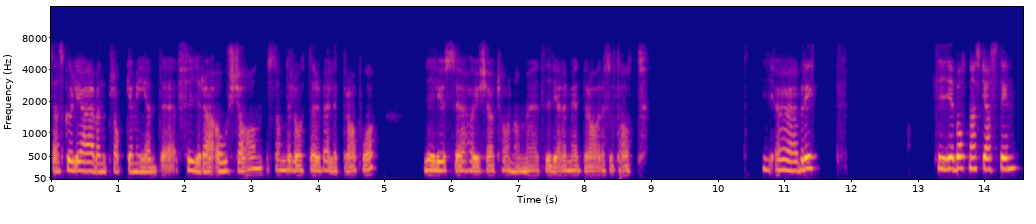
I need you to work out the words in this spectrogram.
Sen skulle jag även plocka med eh, fyra Ocean som det låter väldigt bra på. Lilius har ju kört honom eh, tidigare med bra resultat. I övrigt, tio Bottnas Justin.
